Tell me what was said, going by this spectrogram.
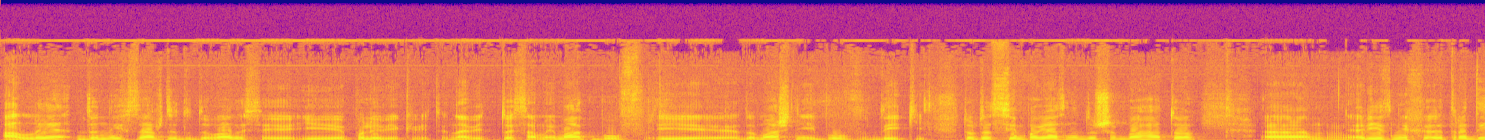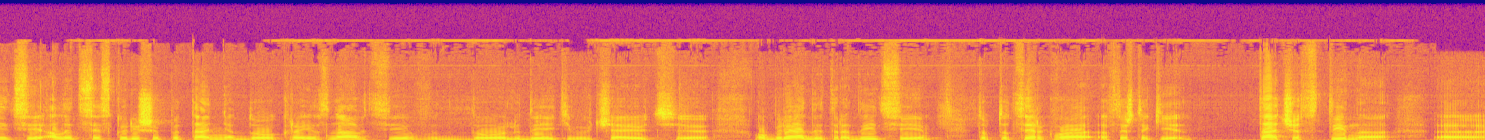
але до них завжди додавалися і польові квіти. Навіть той самий мак був і домашній, і був дикий. Тобто з цим пов'язано дуже багато е, різних традицій, але це скоріше питання до краєзнавців, до людей, які вивчають е, обряди, традиції. Тобто церква е, все ж таки та частина е,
